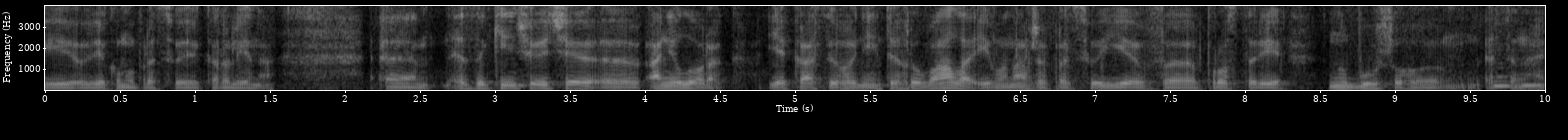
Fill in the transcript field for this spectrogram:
в якому працює Кароліна. Закінчуючи Ані Лорак, яка сьогодні інтегрувала, і вона вже працює в просторі ну, бувшого СНГ.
